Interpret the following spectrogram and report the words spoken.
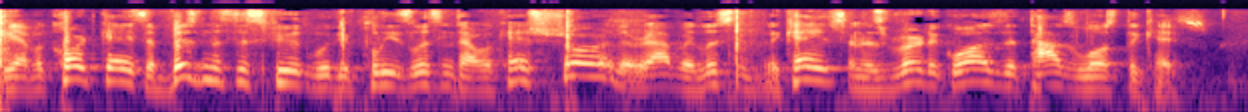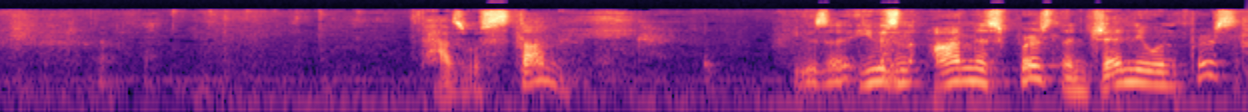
We have a court case, a business dispute. Would you please listen to our case? Sure. The rabbi listened to the case, and his verdict was that Taz lost the case. Taz was stunned. He was, a, he was an honest person, a genuine person.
